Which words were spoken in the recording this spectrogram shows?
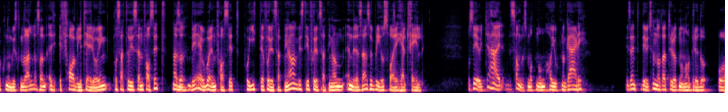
økonomisk modell, altså en faglig tilråding, på sett og vis er en fasit. Altså, mm. Det er jo bare en fasit på gitte forutsetninger. Hvis de forutsetningene endrer seg, så blir jo svaret helt feil. Og så er jo ikke det her det samme som at noen har gjort noe galt. Det er jo ikke sånn at jeg tror at noen har prøvd å, å,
